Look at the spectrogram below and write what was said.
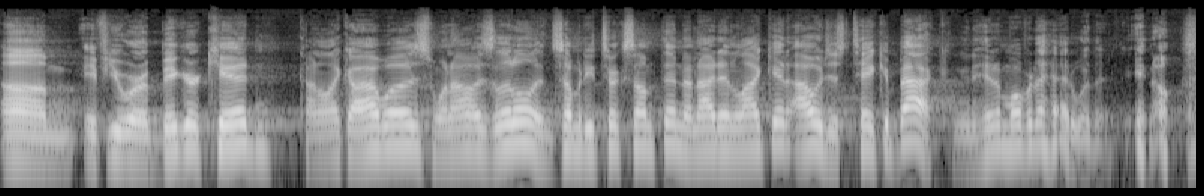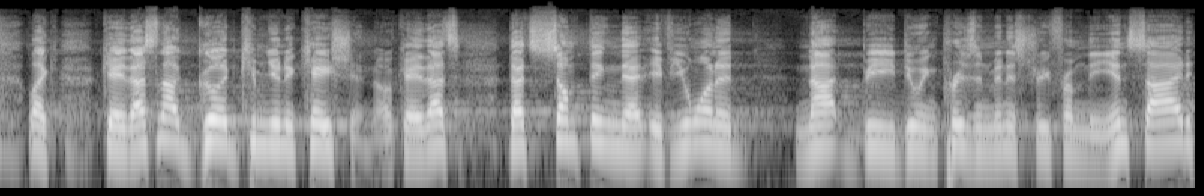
um, if you were a bigger kid kind of like i was when i was little and somebody took something and i didn't like it i would just take it back and hit them over the head with it you know like okay that's not good communication okay that's that's something that if you want to not be doing prison ministry from the inside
